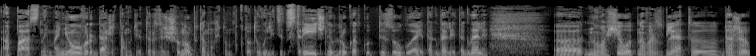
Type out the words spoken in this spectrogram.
опасный маневр, даже там где-то разрешено, потому что кто-то вылетит встречный вдруг откуда-то из-за угла и так далее, и так далее. Э, ну, вообще, вот, на ваш взгляд, э, даже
